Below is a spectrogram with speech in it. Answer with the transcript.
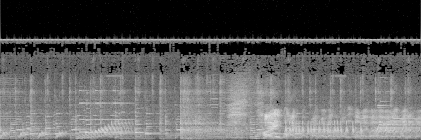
why, why, why, why, why, why, why, why, why, why, why, why, why, why, why, why, why, why,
